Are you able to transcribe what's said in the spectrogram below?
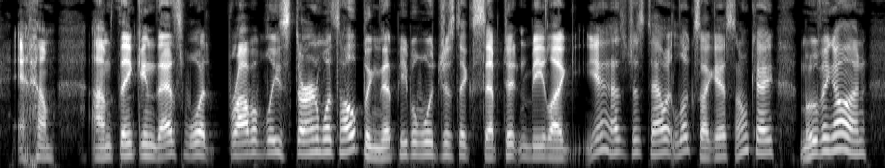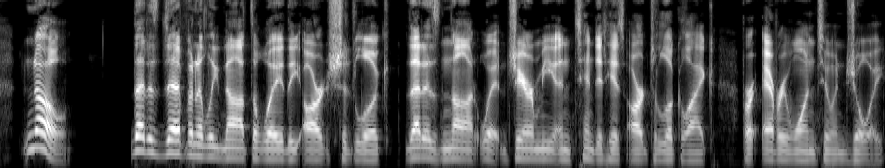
and I'm I'm thinking that's what probably Stern was hoping that people would just accept it and be like, "Yeah, that's just how it looks, I guess." Okay, moving on. No, that is definitely not the way the art should look. That is not what Jeremy intended his art to look like for everyone to enjoy.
